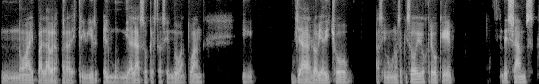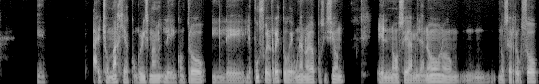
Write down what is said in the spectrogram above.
no hay palabras para describir el mundialazo que está haciendo Antoine. Ya lo había dicho hace unos episodios, creo que Deschamps eh, ha hecho magia con Griezmann, le encontró y le, le, puso el reto de una nueva posición. Él no se amilanó, no, no se rehusó,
